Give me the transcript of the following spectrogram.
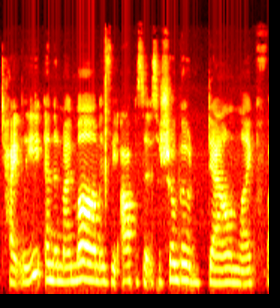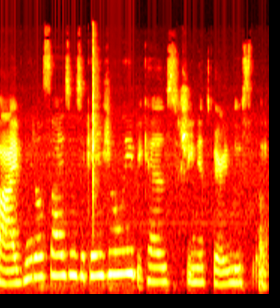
tightly, and then my mom is the opposite, so she'll go down like five needle sizes occasionally because she knits very loosely.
